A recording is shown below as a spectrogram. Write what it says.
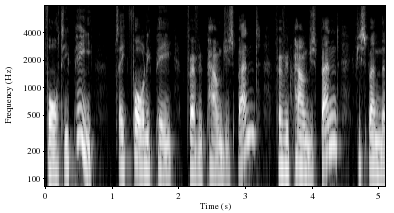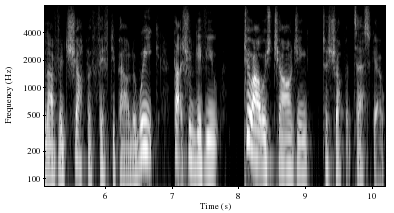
40p say 40p for every pound you spend. For every pound you spend, if you spend an average shop of £50 a week, that should give you two hours charging to shop at Tesco.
